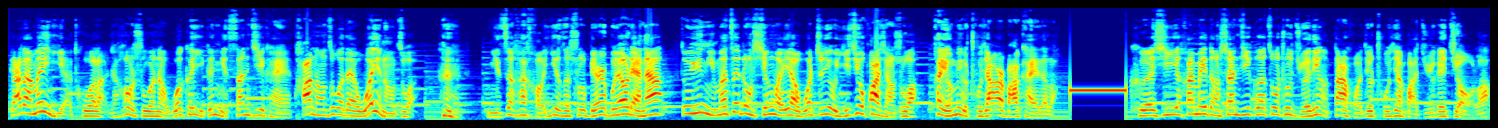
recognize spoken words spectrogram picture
嗲嗲妹也脱了，然后说呢，我可以跟你三七开，她能做的我也能做。哼，你这还好意思说别人不要脸呢？对于你们这种行为呀，我只有一句话想说，还有没有出价二八开的了？可惜还没等山鸡哥做出决定，大伙就出现把局给搅了。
